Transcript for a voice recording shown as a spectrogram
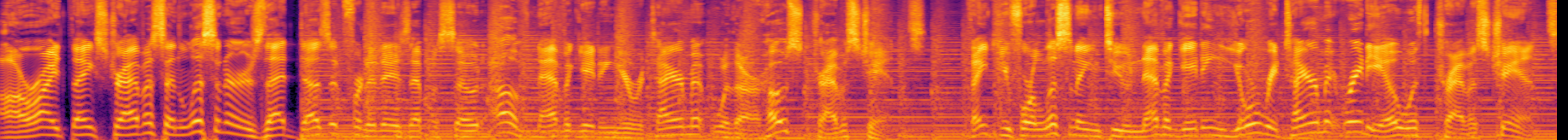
All right, thanks, Travis. And listeners, that does it for today's episode of Navigating Your Retirement with our host, Travis Chance. Thank you for listening to Navigating Your Retirement Radio with Travis Chance.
